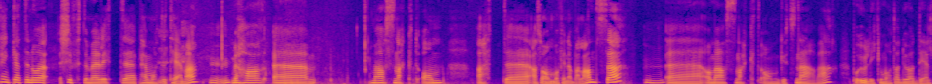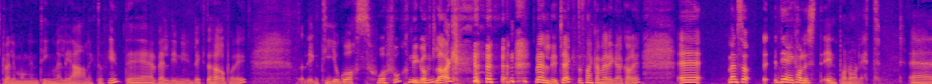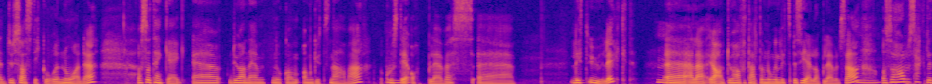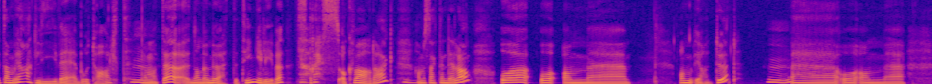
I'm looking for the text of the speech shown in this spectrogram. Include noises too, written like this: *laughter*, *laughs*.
Tenker at nå skifter vi litt eh, på en måte tema. Vi har eh, Vi har snakket om at eh, Altså om å finne balanse. Eh, og vi har snakket om Guds nærvær på ulike måter. Du har delt veldig mange ting veldig ærlig og fint. Det er veldig nydelig å høre på deg. Det- Tida går så fort i godt lag. *laughs* veldig kjekt å snakke med deg, Kari. Eh, men så Det jeg har lyst inn på nå litt. Eh, du sa stikkordet nåde. Og så tenker jeg eh, Du har nevnt noe om, om Guds nærvær, og hvordan det oppleves eh, litt ulikt. Eh, eller ja, du har fortalt om noen litt spesielle opplevelser. Og så har du sagt litt om ja, at livet er brutalt, på en måte. Når vi møter ting i livet. Stress og hverdag har vi snakket en del om. Og, og om, eh, om ja, død. Eh, og om eh,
